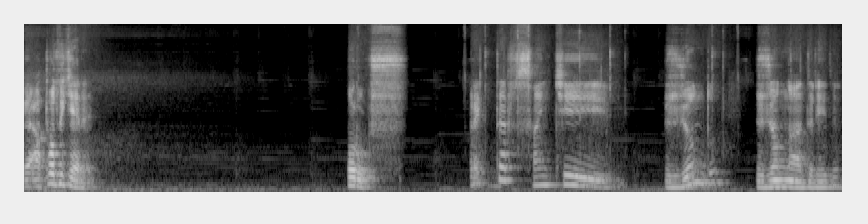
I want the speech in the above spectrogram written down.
ve apotekeri. Horux. Karakter sanki füzyondu. Füzyon nadiriydi.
